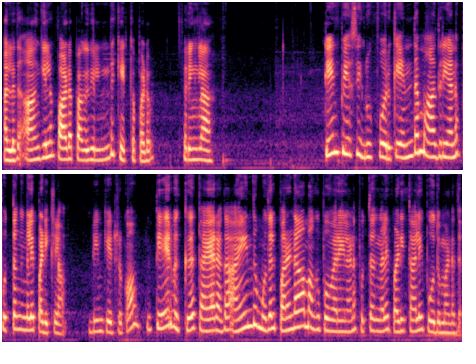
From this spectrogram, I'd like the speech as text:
அல்லது ஆங்கிலம் பாடப்பகுதியிலிருந்து கேட்கப்படும். சரிங்களா? டிஎன்பிஎஸ்சி குரூப் ஃபோருக்கு எந்த மாதிரியான புத்தகங்களை படிக்கலாம் அப்படின்னு கேட்டிருக்கோம். தேர்வுக்கு தயாராக ஐந்து முதல் பன்னெண்டாம் வகுப்பு வரையிலான புத்தகங்களை படித்தாலே போதுமானது.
